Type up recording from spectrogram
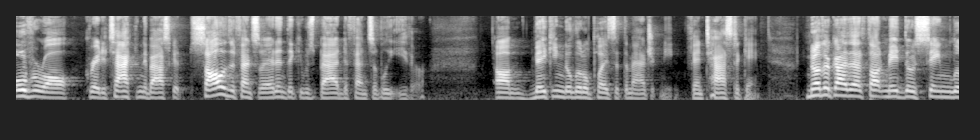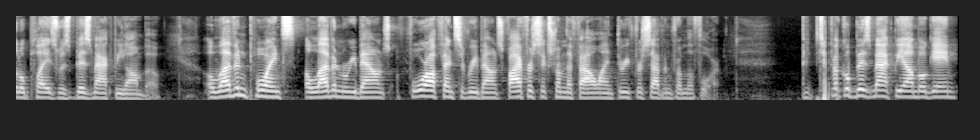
overall, great attacking the basket, solid defensively. I didn't think he was bad defensively either. Um, making the little plays that the Magic need. Fantastic game. Another guy that I thought made those same little plays was Bismack Biyombo. 11 points, 11 rebounds, 4 offensive rebounds, 5 for 6 from the foul line, 3 for 7 from the floor. Typical Bismack Biyombo game.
